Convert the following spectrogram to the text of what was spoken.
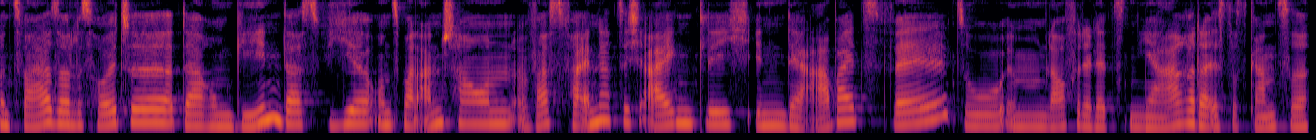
Und zwar soll es heute darum gehen, dass wir uns mal anschauen, was verändert sich eigentlich in der Arbeitswelt so im Laufe der letzten Jahre. Da ist das Ganze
